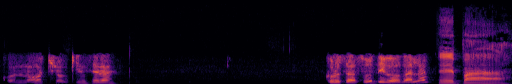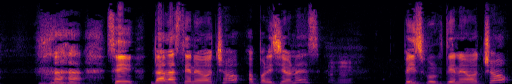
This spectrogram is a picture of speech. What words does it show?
Con 8, ¿quién será? Cruz Azul, digo, Dallas. Epa, sí, Dallas tiene 8 apariciones. Pittsburgh tiene 8.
